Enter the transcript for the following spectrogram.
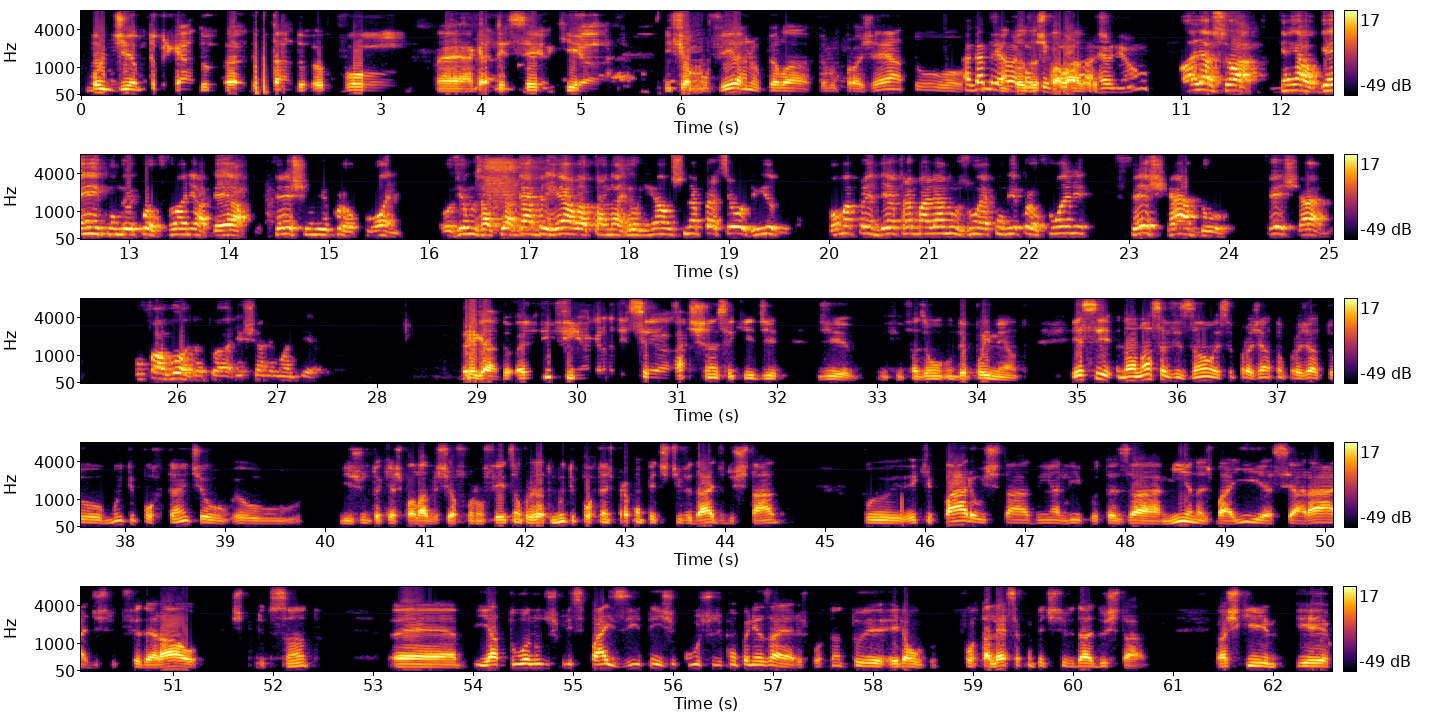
Bom dia, muito obrigado, uh, deputado. Eu vou uh, agradecer aqui a, enfim, ao governo pela, pelo projeto. A Gabriela enfim, todas as palavras. a reunião? Olha só, tem alguém com o microfone aberto. Feche o microfone. Ouvimos aqui, a Gabriela está na reunião, isso não é para ser ouvido. Vamos aprender a trabalhar no Zoom, é com o microfone fechado. Fechado. Por favor, doutor Alexandre Monteiro. Obrigado. É, enfim, agradecer a chance aqui de, de enfim, fazer um depoimento. Esse, na nossa visão, esse projeto é um projeto muito importante. Eu, eu me junto aqui às palavras que já foram feitas. É um projeto muito importante para a competitividade do Estado, equipara o Estado em alíquotas a Minas, Bahia, Ceará, Distrito Federal, Espírito Santo é, e atua num dos principais itens de custos de companhias aéreas. Portanto, ele é um, fortalece a competitividade do Estado. Eu acho que,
